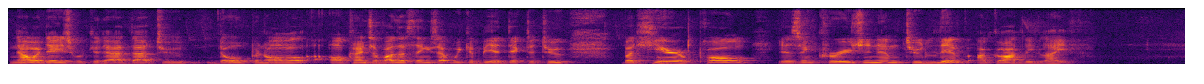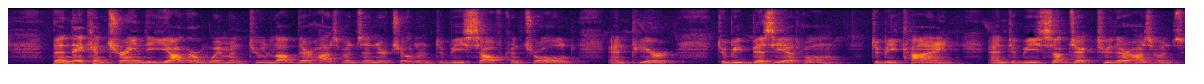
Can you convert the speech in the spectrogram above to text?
Nowadays, we could add that to dope and all, all kinds of other things that we could be addicted to. But here, Paul is encouraging them to live a godly life. Then they can train the younger women to love their husbands and their children, to be self-controlled and pure, to be busy at home, to be kind, and to be subject to their husbands,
